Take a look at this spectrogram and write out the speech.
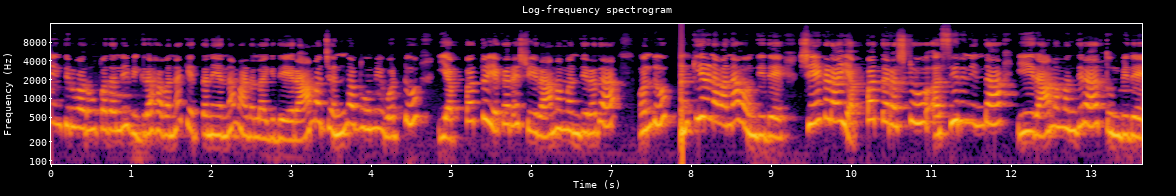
ನಿಂತಿರುವ ರೂಪದಲ್ಲಿ ವಿಗ್ರಹವನ್ನ ಕೆತ್ತನೆಯನ್ನ ಮಾಡಲಾಗಿದೆ. ರಾಮ ಜನ್ಮಭೂಮಿ ಒಟ್ಟು ಎಪ್ಪತ್ತು ಎಕರೆ ಶ್ರೀರಾಮ ಮಂದಿರದ ಒಂದು ಸಂಕೀರ್ಣವನ್ನ ಹೊಂದಿದೆ. ಶೇಕಡ ಎಪ್ಪತ್ತರಷ್ಟು ಹಸಿರಿನಿಂದ ಈ ರಾಮ ಮಂದಿರ ತುಂಬಿದೆ.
